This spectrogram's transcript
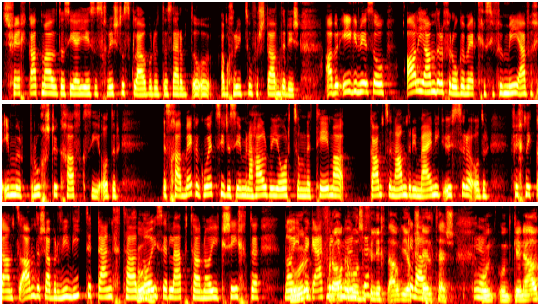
Es ist vielleicht gerade mal, dass ich an Jesus Christus glaube und dass er am, am Kreuz auferstanden ist. Aber irgendwie so, alle anderen Fragen, merke ich, sind für mich einfach immer bruchstückhaft gewesen. Oder es kann mega gut sein, dass ich in einem halben Jahr zu einem Thema ganz eine andere Meinung äußere oder vielleicht nicht ganz anders, aber wie weiterdenkt habe, Voll. Neues erlebt habe, neue Geschichten, neue Durch Begegnungen Fragen, die Menschen. du vielleicht auch Genau. gestellt hast. Ja. Und, und genau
